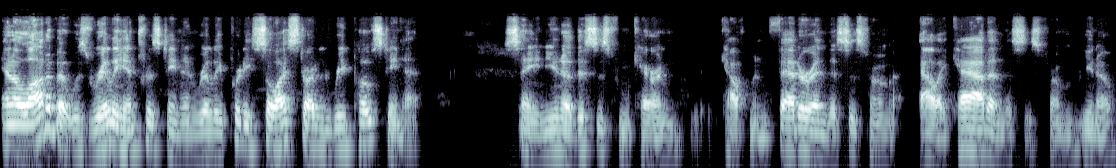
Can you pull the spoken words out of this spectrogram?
And a lot of it was really interesting and really pretty. So I started reposting it, saying, you know, this is from Karen Kaufman Feder, and this is from Alley Cat, and this is from, you know,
